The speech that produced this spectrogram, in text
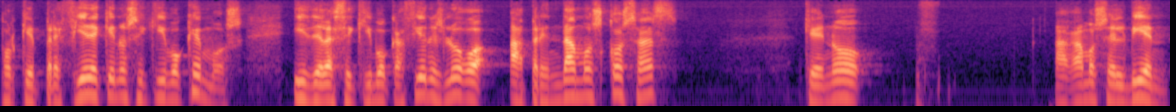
porque prefiere que nos equivoquemos y de las equivocaciones luego aprendamos cosas que no hagamos el bien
